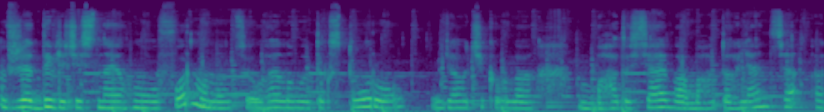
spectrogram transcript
вже дивлячись на його формулу, цю гелову текстуру, я очікувала багато сяйва, багато глянця, а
